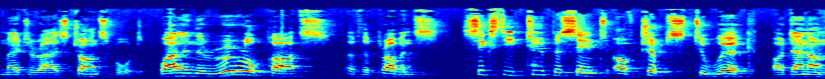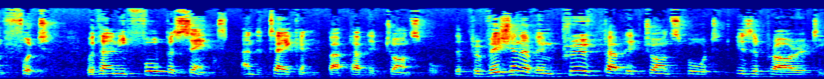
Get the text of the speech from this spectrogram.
motorised transport, while in the rural parts of the province, 62% of trips to work are done on foot, with only 4% undertaken by public transport. The provision of improved public transport is a priority.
